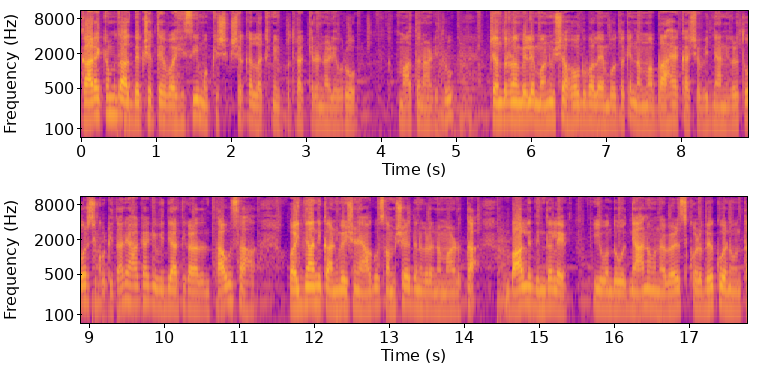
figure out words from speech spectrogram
ಕಾರ್ಯಕ್ರಮದ ಅಧ್ಯಕ್ಷತೆ ವಹಿಸಿ ಮುಖ್ಯ ಶಿಕ್ಷಕ ಲಕ್ಷ್ಮೀಪುತ್ರ ಕಿರಣಳ್ಳಿ ಅವರು ಮಾತನಾಡಿದರು. ಚಂದ್ರನ ಮೇಲೆ ಮನುಷ್ಯ ಹೋಗಬಲ್ಲ ಎಂಬುದಕ್ಕೆ ನಮ್ಮ ಬಾಹ್ಯಾಕಾಶ ವಿಜ್ಞಾನಿಗಳು ತೋರಿಸಿಕೊಟ್ಟಿದ್ದಾರೆ. ಹಾಗಾಗಿ ವಿದ್ಯಾರ್ಥಿಗಳಾದಂಥ ತಾವು ಸಹ ವೈಜ್ಞಾನಿಕ ಅನ್ವೇಷಣೆ ಹಾಗೂ ಸಂಶೋಧನೆಗಳನ್ನು ಮಾಡುತ್ತಾ ಬಾಲ್ಯದಿಂದಲೇ ಈ ಒಂದು ಜ್ಞಾನವನ್ನು ಬೆಳೆಸ್ಕೊಳ್ಬೇಕು ಅನ್ನುವಂಥ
